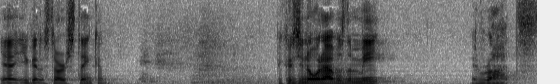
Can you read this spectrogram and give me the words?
yeah, you're going to start stinking. Because you know what happens to meat? It rots.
